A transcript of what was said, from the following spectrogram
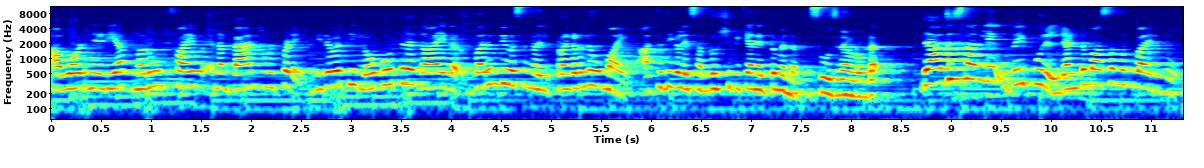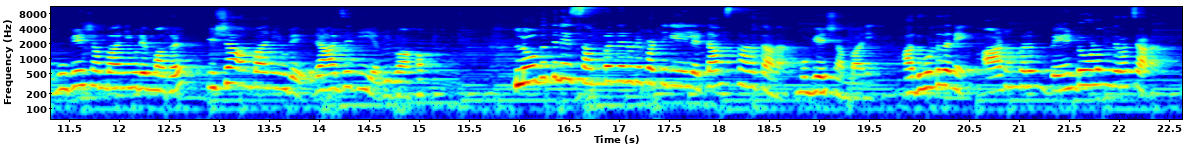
അവാർഡ് നേടിയ മെറൂൺ ഫൈവ് എന്ന ബാൻഡ് ഉൾപ്പെടെ നിരവധി ലോകോത്തര ഗായകർ വരും ദിവസങ്ങളിൽ പ്രകടനവുമായി അതിഥികളെ സന്തോഷിപ്പിക്കാൻ എത്തുമെന്നും സൂചനകളുണ്ട്. രാജസ്ഥാനിലെ ഉദയ്പൂരിൽ രണ്ടു മാസം മുൻപായിരുന്നു മുകേഷ് അംബാനിയുടെ മകൾ ഇഷ അംബാനിയുടെ രാജകീയ വിവാഹം. ലോകത്തിലെ സമ്പന്നരുടെ പട്ടികയിൽ എട്ടാം സ്ഥാനത്താണ് മുകേഷ് അംബാനി. അതുകൊണ്ട് തന്നെ ആഡംബരം വേണ്ടോളം നിറച്ചാണ്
